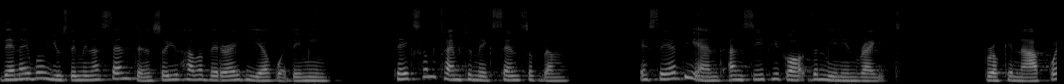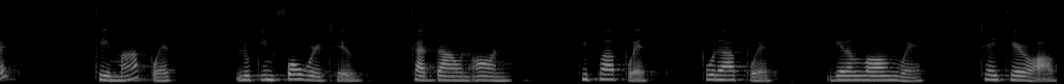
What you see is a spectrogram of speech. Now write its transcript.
Then I will use them in a sentence so you have a better idea of what they mean. Take some time to make sense of them. Stay at the end and see if you got the meaning right. Broken up with, came up with, looking forward to, cut down on, keep up with, put up with, get along with, take care of.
